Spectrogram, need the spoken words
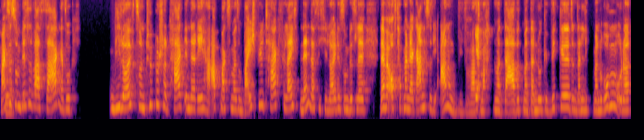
Magst ja. du so ein bisschen was sagen? Also wie läuft so ein typischer Tag in der Reha ab? Magst du mal so einen Beispieltag vielleicht nennen, dass sich die Leute so ein bisschen, ne, weil oft hat man ja gar nicht so die Ahnung, wie, was ja. macht man da? Wird man dann nur gewickelt und dann liegt man rum oder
